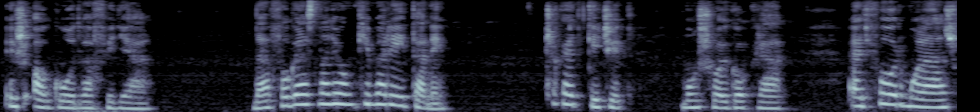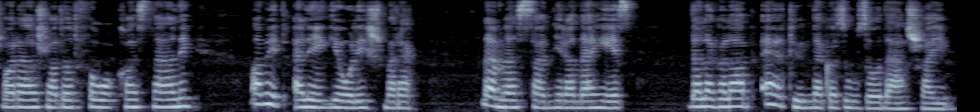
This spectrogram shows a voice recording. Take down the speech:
és aggódva figyel. Nem fog ez nagyon kimeríteni? Csak egy kicsit, mosolygok rá. Egy formulás varázslatot fogok használni, amit elég jól ismerek. Nem lesz annyira nehéz, de legalább eltűnnek az úzódásaim.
